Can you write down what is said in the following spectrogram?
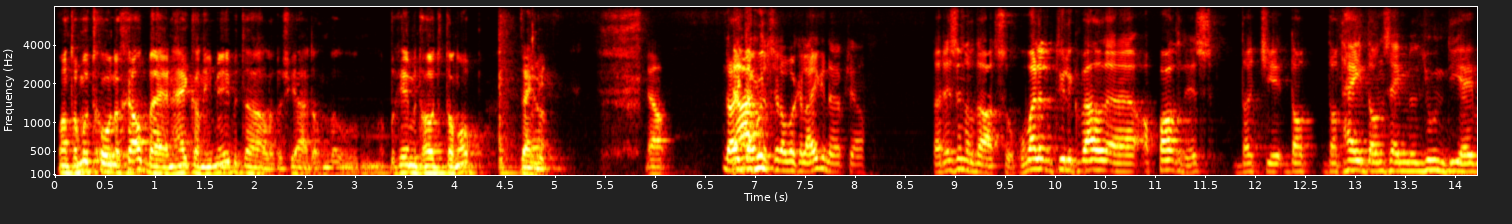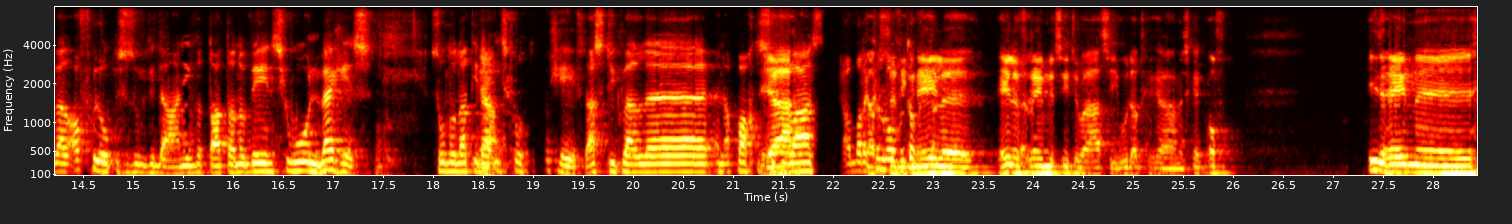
Want er moet gewoon nog geld bij en hij kan niet meebetalen. Dus ja, dan, dan, op een gegeven moment houdt het dan op, denk ja. ik. Ja. Nou, ik denk dat je daar wel gelijk in hebt, ja. Dat is inderdaad zo. Hoewel het natuurlijk wel apart is dat, je, dat, dat hij dan zijn miljoen die hij wel afgelopen seizoen gedaan heeft, dat dat dan opeens gewoon weg is. Zonder dat hij Ja. daar iets voor teruggeeft. Dat is natuurlijk wel eh, een aparte Ja. situatie. Ja, maar dat dat geloof vind ik ook. een hele, hele vreemde situatie, hoe dat gegaan is. Kijk, of iedereen eh,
